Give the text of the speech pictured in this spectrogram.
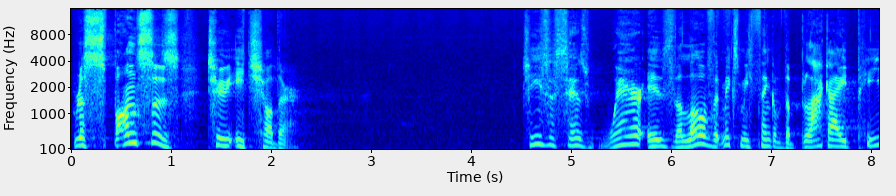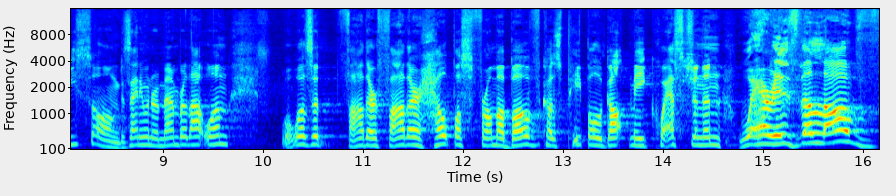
responses to each other. Jesus says, Where is the love? It makes me think of the Black Eyed Peas song. Does anyone remember that one? What was it? Father, Father, help us from above, because people got me questioning, Where is the love?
